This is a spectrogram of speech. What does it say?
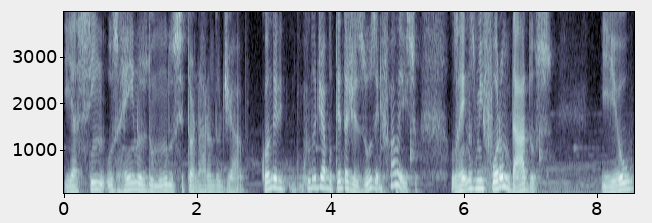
E assim os reinos do mundo se tornaram do diabo. Quando, ele, quando o diabo tenta Jesus, ele fala isso: os reinos me foram dados e eu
